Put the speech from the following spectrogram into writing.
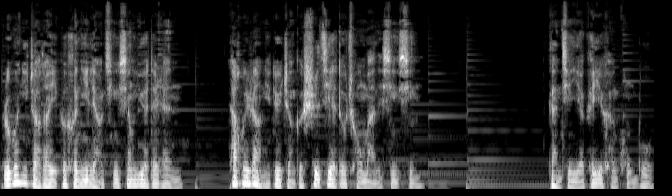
如果你找到一个和你两情相悦的人，他会让你对整个世界都充满了信心。感情也可以很恐怖，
